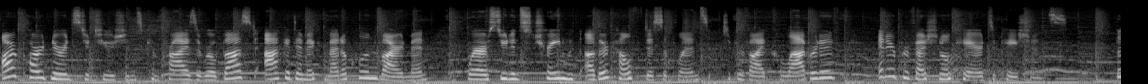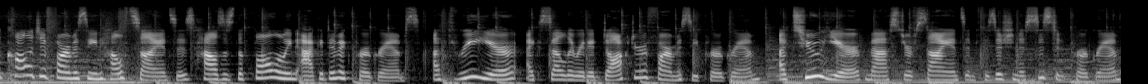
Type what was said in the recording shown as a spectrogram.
Our partner institutions comprise a robust academic medical environment where our students train with other health disciplines to provide collaborative, interprofessional care to patients. The College of Pharmacy and Health Sciences houses the following academic programs a three year Accelerated Doctor of Pharmacy program, a two year Master of Science and Physician Assistant program,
